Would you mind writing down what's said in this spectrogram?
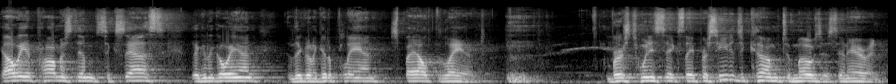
Yahweh had promised them success. They're going to go in and they're going to get a plan, spy out the land. Verse 26 They proceeded to come to Moses and Aaron,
